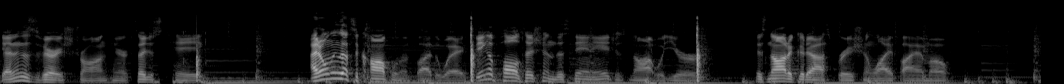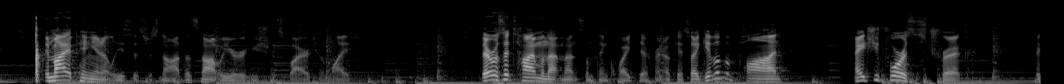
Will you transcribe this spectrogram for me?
Yeah, I think this is very strong here because I just take. I don't think that's a compliment, by the way. Being a politician in this day and age is not what you're is not a good aspiration in life. IMO. In my opinion, at least, it's just not. That's not what you're you should aspire to in life. There was a time when that meant something quite different. Okay, so I give up a pawn. Knight g4 is this trick. I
